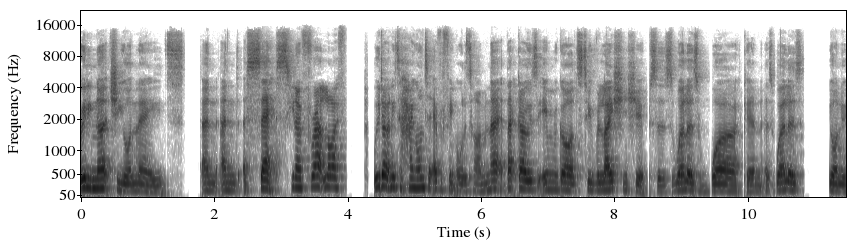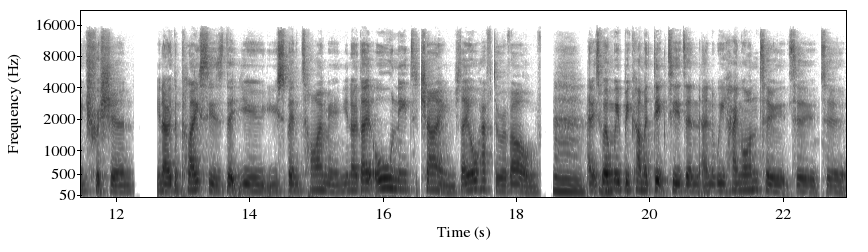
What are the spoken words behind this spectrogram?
really nurture your needs and and assess, you know, throughout life we don't need to hang on to everything all the time and that that goes in regards to relationships as well as work and as well as your nutrition you know the places that you you spend time in. You know they all need to change. They all have to evolve. Mm. and it's when we become addicted and and we hang on to to to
